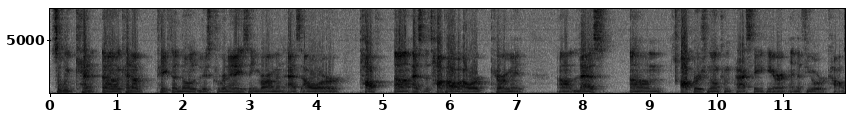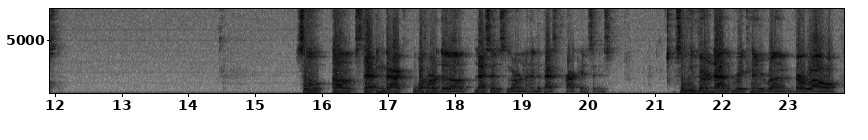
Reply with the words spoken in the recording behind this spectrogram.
So we can uh, kind of pick the Nodeless Kubernetes environment as our top, uh, as the top of our pyramid, uh, less um, operational complexity here and a fewer cost. So um, stepping back, what are the lessons learned and the best practices? So we learned that we can run very well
